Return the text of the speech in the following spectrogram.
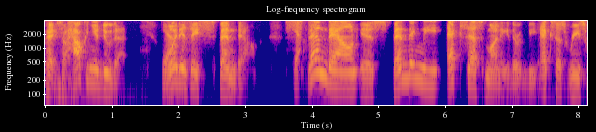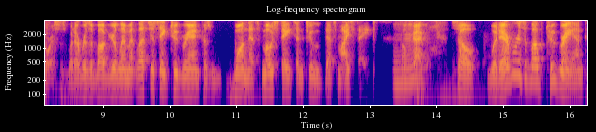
Okay, so how can you do that? Yeah. What is a spend down? Yeah. Spend down is spending the excess money, the, the excess resources, whatever's above your limit. Let's just say two grand, because one, that's most states, and two, that's my state. Mm-hmm. Okay. So whatever is above two grand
